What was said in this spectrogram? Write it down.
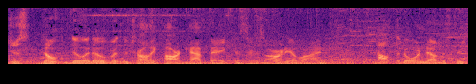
Just don't do it over at the Charlie Carr Cafe because there's already a line out the door and down the street.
